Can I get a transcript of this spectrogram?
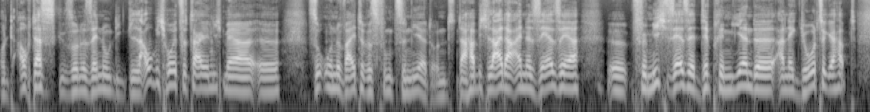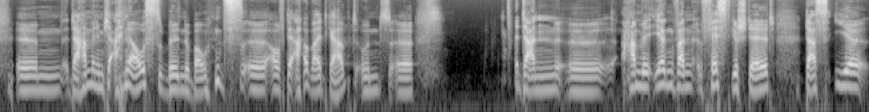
und auch das so eine Sendung, die glaube ich heutzutage nicht mehr äh, so ohne weiteres funktioniert. Und da habe ich leider eine sehr, sehr, äh, für mich sehr, sehr deprimierende Anekdote gehabt. Ähm, da haben wir nämlich eine Auszubildende bei uns äh, auf der Arbeit gehabt und äh, dann äh, haben wir irgendwann festgestellt, dass ihr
